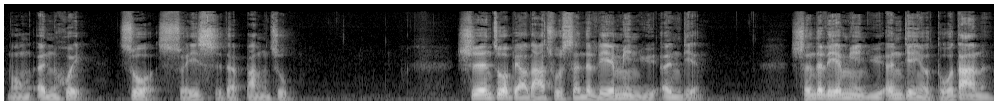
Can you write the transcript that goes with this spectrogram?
蒙恩惠，做随时的帮助。施恩座表达出神的怜悯与恩典。神的怜悯与恩典有多大呢？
